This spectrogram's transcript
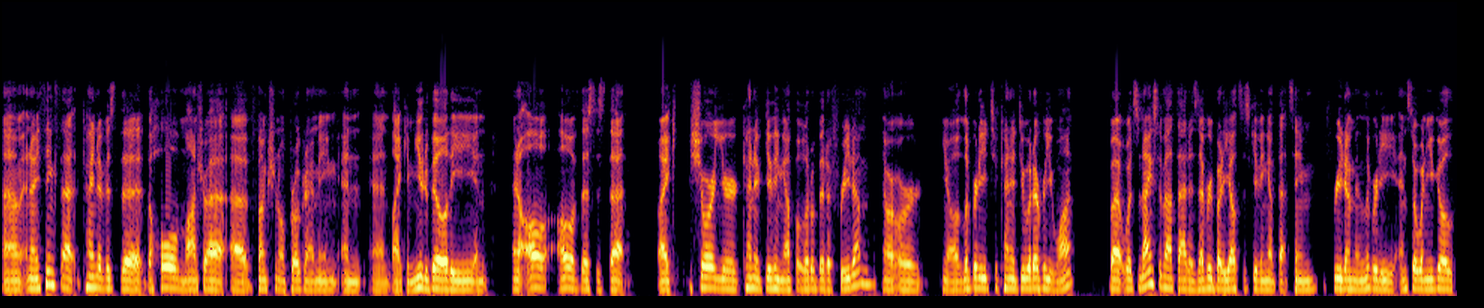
um, and I think that kind of is the the whole mantra of functional programming and and like immutability and and all all of this is that like sure you're kind of giving up a little bit of freedom or, or you know liberty to kind of do whatever you want, but what's nice about that is everybody else is giving up that same freedom and liberty. And so when you go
